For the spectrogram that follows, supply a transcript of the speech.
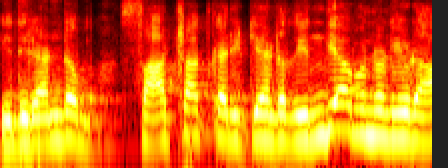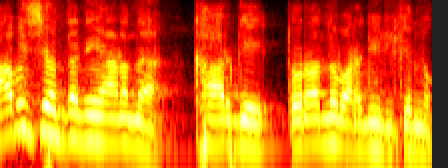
ഇത് രണ്ടും സാക്ഷാത്കരിക്കേണ്ടത് ഇന്ത്യ മുന്നണിയുടെ ആവശ്യം തന്നെയാണെന്ന് ഖാർഗെ തുറന്നു പറഞ്ഞിരിക്കുന്നു.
